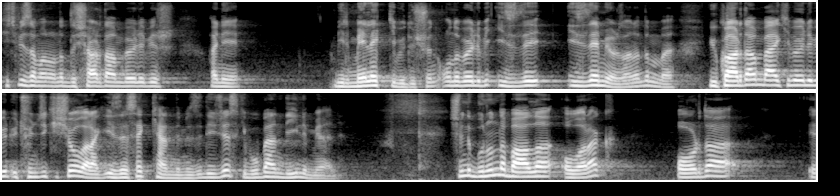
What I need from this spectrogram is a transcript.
hiçbir zaman onu dışarıdan böyle bir hani bir melek gibi düşün. Onu böyle bir izle, izlemiyoruz anladın mı? Yukarıdan belki böyle bir üçüncü kişi olarak izlesek kendimizi diyeceğiz ki bu ben değilim yani. Şimdi bununla bağlı olarak orada e,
